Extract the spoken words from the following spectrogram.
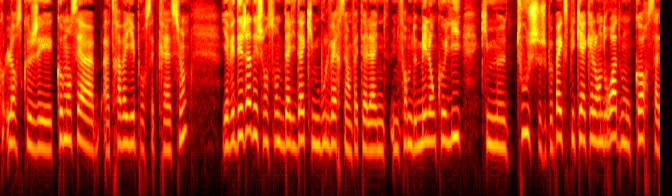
que Lorsque j'ai commencé à, travailler pour cette création, il y avait déjà des chansons de Dalida qui me bouleversaient. En fait, elle a une, forme de mélancolie qui me touche. Je peux pas expliquer à quel endroit de mon corps ça,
